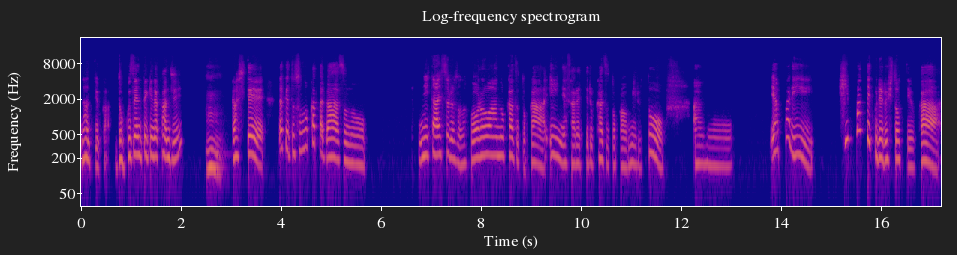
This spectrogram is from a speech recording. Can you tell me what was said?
なんていうか、独善的な感じうん。がして、だけどその方が、その、に対するそのフォロワーの数とか、いいねされてる数とかを見ると、あの、やっぱり、引っ張ってくれる人っていうか、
